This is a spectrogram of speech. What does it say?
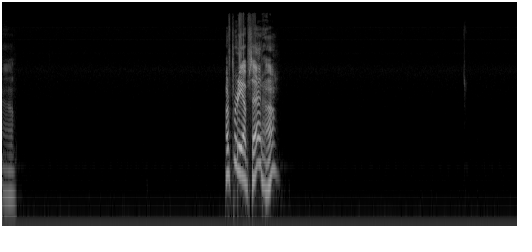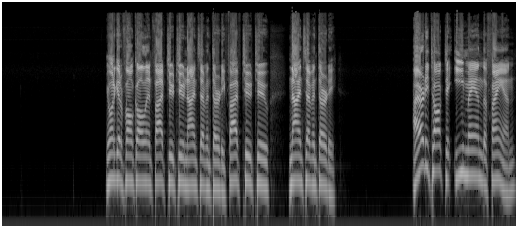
Oh. I was pretty upset, huh? You want to get a phone call in? 522-9730. 522-9730. I already talked to E-Man the fan,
